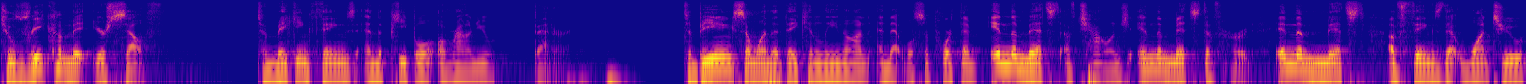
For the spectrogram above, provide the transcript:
to recommit yourself to making things and the people around you better, to being someone that they can lean on and that will support them in the midst of challenge, in the midst of hurt, in the midst of things that want to,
